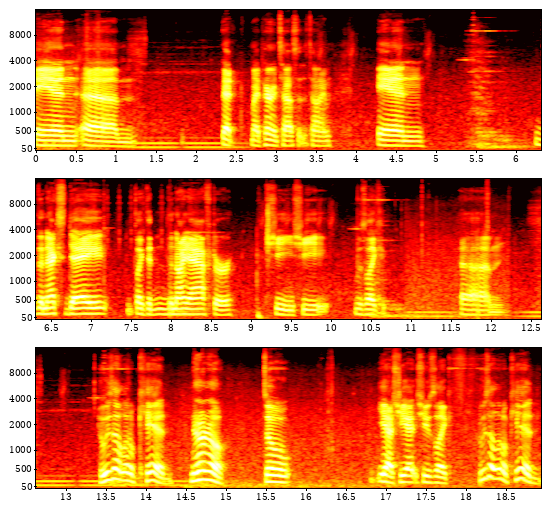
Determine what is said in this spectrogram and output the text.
and um, at my parents' house at the time, and the next day, like the the night after, she she was like, um, who is that little kid? No, no, no. So, yeah, she she was like, who's that little kid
